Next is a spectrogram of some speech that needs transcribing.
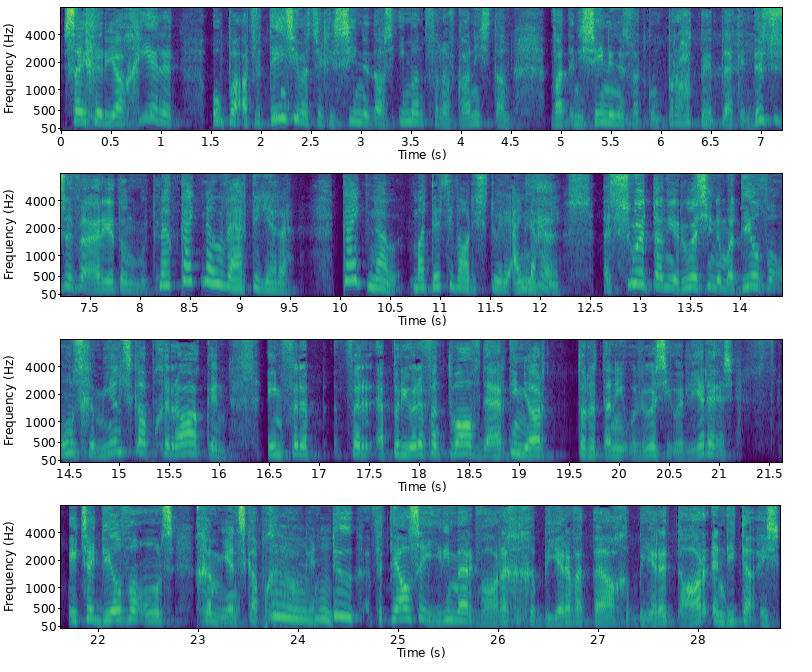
sy gereageer het op 'n advertensie wat sy gesien het daar's iemand van Afghanistan wat in die sending is wat kom praat by 'n plek en dis hoe sy vir Harriet ontmoet. Nou kyk nou werk die Here. Kyk nou, maar dis nie waar die storie eindig nee, nie. Is so tannie Rosie nou maar deel van ons gemeenskap geraak en en vir 'n vir 'n periode van 12, 13 jaar totdat tannie Rosie oorlede is, het sy deel van ons gemeenskap geraak. Mm. En toe vertel sy hierdie merkwaardige gebeure wat by haar gebeur het daar in die huis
